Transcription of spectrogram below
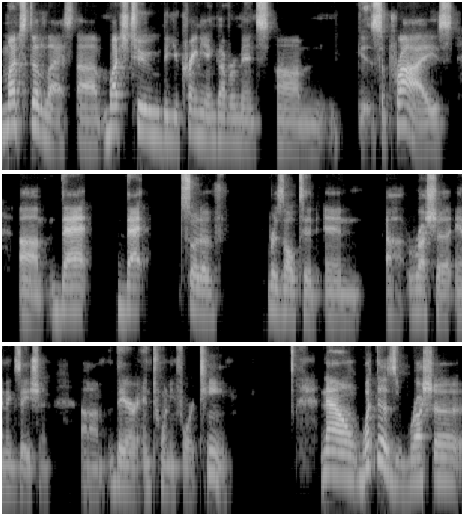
Much to less, uh, much to the Ukrainian government's um, surprise, um, that that sort of resulted in uh, Russia annexation um, there in 2014. Now, what does Russia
